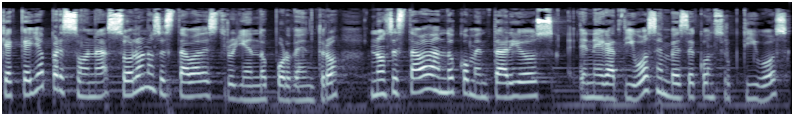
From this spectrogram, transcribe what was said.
que aquella persona solo nos estaba destruyendo por dentro, nos estaba dando comentarios eh, negativos en vez de constructivos,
